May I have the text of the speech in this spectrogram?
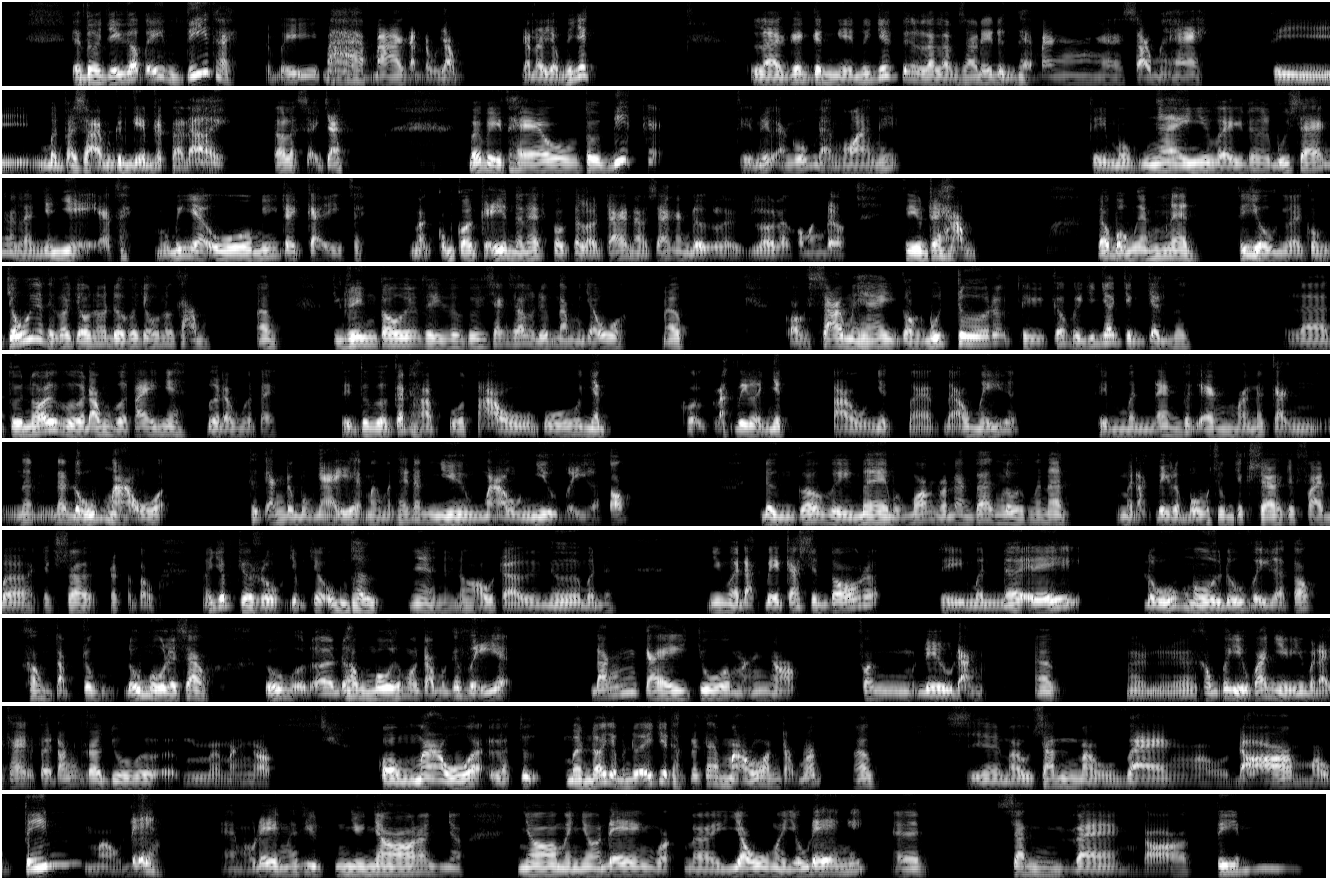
thì tôi chỉ góp ý một tí thôi ý ba ba gạch đầu dòng gạch đầu dòng thứ nhất. Là cái kinh nghiệm thứ nhất là làm sao để đừng thèm ăn ờ, sau 12 thì mình phải xài một kinh nghiệm rất là đời đó là sợ chết. Bởi vì theo tôi biết ấy, thì nếu ăn uống đàng hoàng ấy thì một ngày như vậy đó buổi sáng là nhẹ nhẹ thôi một miếng da ua miếng trái cây thôi mà cũng coi kỹ internet coi cái loại trái nào sáng ăn được loại là không ăn được. Thì trái hồng đói bụng ăn nên. Thí dụ như vậy còn chuối thì có chỗ nó được có chỗ nó không không? Riêng tôi thì tôi, tôi sáng sớm là điểm năm mình da ua không? Còn sau 12 còn buổi trưa đó thì các vị chỉ nhớ chừng chừng thôi là tôi nói vừa đông vừa tây nha vừa đông vừa tây. Thì tôi vừa kết hợp của tàu của nhật đặc biệt là nhật tàu nhật và áo mỹ đó, thì mình ăn thức ăn mà nó cần nó, nó đủ màu á, thức ăn trong một ngày á, mà mình thấy nó nhiều màu nhiều vị là tốt. Đừng có vì mê một món rồi ăn tới ăn lui không có nên. Mà đặc biệt là bổ sung chất xơ chất fiber chất xơ rất là tốt. Nó giúp cho ruột giúp cho ung thư nha nó, nó hỗ trợ ngừa mình đó. nhưng mà đặc biệt các sinh tố đó thì mình để ý đủ mùi đủ vị là tốt không tập trung. Đủ mùi là sao? Đủ ờ, không mùi không quan trọng mà cái vị á đắng cay chua mặn ngọt phân đều đặn. Ờ, Ờ, không có gì quá nhiều nhưng mà đại khái phải đắng cao chua ờ, mà mặn ngọt. Còn màu á, là tôi, mình nói giờ mình để ý chứ thật ra cái màu quan trọng lắm không? Ờ, màu xanh màu vàng màu đỏ màu tím màu đen. À, màu đen nó như, như nho đó nho, nho mà nho đen hoặc là dâu mà dâu đen ấy. À, xanh vàng đỏ tím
